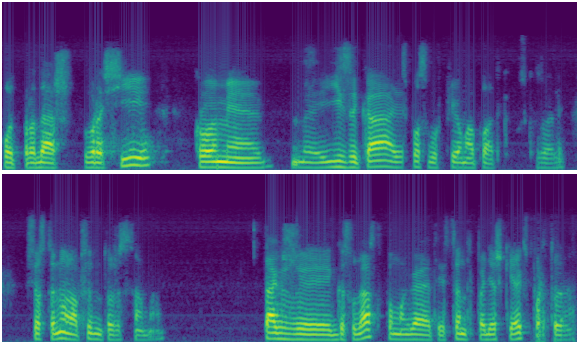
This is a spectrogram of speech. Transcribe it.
от продаж в России, кроме языка и способов приема оплаты, как вы сказали. Все остальное абсолютно то же самое. Также государство помогает, есть центр поддержки экспорта.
